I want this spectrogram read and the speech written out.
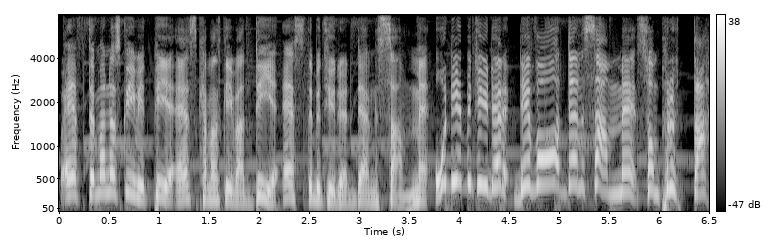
Och efter man har skrivit PS kan man skriva DS, det betyder densamme. Och det betyder det var densamme som prutta.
